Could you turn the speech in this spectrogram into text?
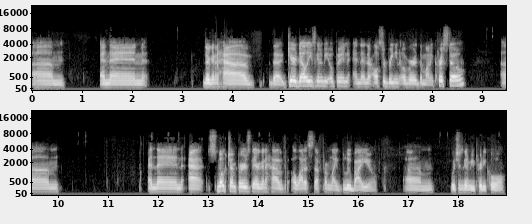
Um, and then they're going to have the Ghirardelli is going to be open, and then they're also bringing over the Monte Cristo. Um, and then at Smoke Jumpers, they're going to have a lot of stuff from like Blue Bayou, um, which is going to be pretty cool.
